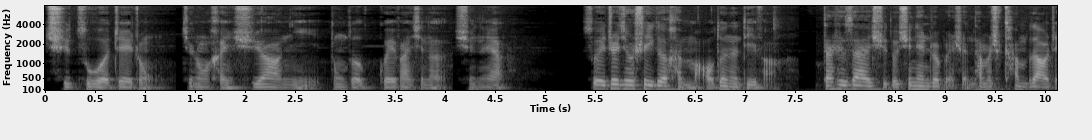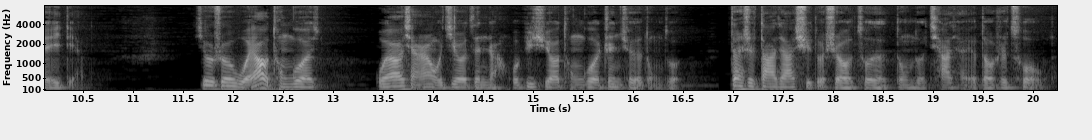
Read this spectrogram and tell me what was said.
去做这种这种很需要你动作规范性的训练？所以这就是一个很矛盾的地方。但是在许多训练者本身，他们是看不到这一点。就是说，我要通过，我要想让我肌肉增长，我必须要通过正确的动作。但是大家许多时候做的动作，恰恰又都是错误的。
